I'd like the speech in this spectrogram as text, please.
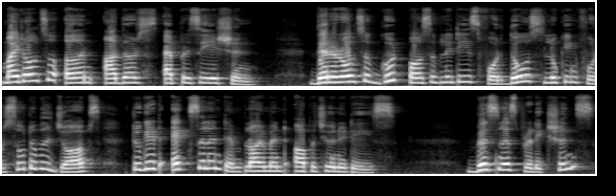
might also earn others' appreciation. There are also good possibilities for those looking for suitable jobs to get excellent employment opportunities. Business predictions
